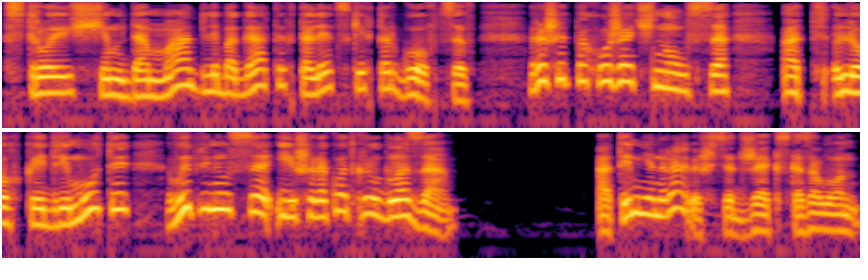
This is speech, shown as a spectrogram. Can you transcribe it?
строящим дома для богатых талецких торговцев. Рашид, похоже, очнулся от легкой дремоты, выпрямился и широко открыл глаза. «А ты мне нравишься, Джек», — сказал он.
